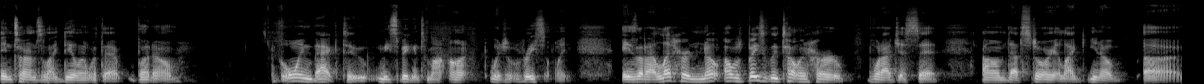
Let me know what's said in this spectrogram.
in terms of like dealing with that. But um, going back to me speaking to my aunt, which was recently, is that I let her know. I was basically telling her what I just said. Um, that story, like you know, uh,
